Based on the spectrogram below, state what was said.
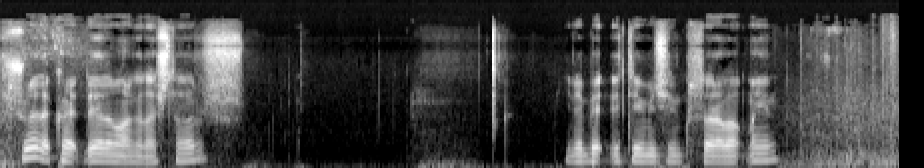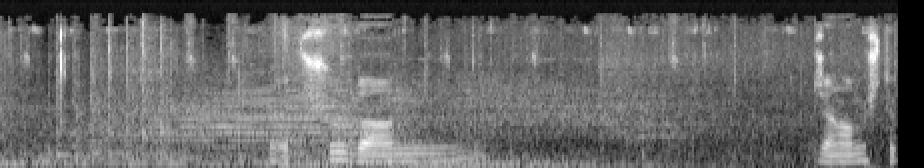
Şuraya da kayıtlayalım arkadaşlar. Yine beklettiğim için kusura bakmayın. Evet şuradan can almıştık.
